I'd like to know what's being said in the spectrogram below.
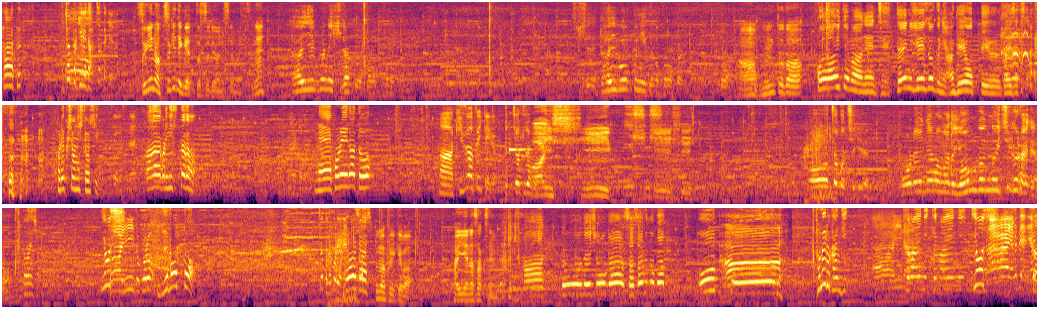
把握ちょっと切れたちょっと切れた。次の次でゲットするようにすればいいですね。だいぶね開くよこのこの子。そしてねだいぶ奥に行くのこの子ほらああ本当だ。このアイテムはね絶対に J ソークにあげようっていう大作戦。コレクションにしてほしい。そうですね。ああこれミスったかもねえこれだとああ傷はついている。めっちゃ開くあいいしいいいいしいいしいいしあーちょっとちぎれた。これでもまだ4分の1ぐらいだよ。どうでしょう。よし。いいところ。ズボッとちょっと残るよ。よしよし。うまくいけばハイエナ作戦。あーどうでしょうか？刺さるのか？おっと！あ止める感じ。ああいいな手前に手前に。よし！あ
